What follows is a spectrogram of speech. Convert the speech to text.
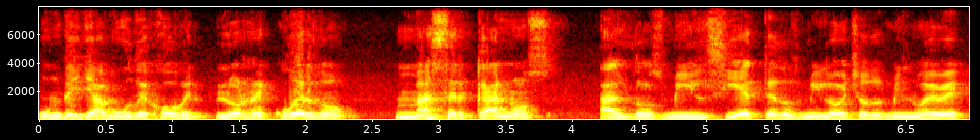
un déjà vu de joven, lo recuerdo más cercanos al 2007, 2008, 2009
